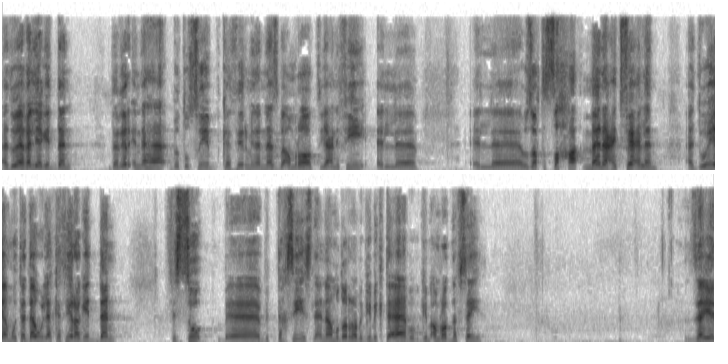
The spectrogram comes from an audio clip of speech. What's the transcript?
أدوية غالية جدا ده غير إنها بتصيب كثير من الناس بأمراض. يعني في ال ال وزارة الصحة منعت فعلا أدوية متداولة كثيرة جدا في السوق بالتخسيس لأنها مضرة بتجيب اكتئاب وبتجيب أمراض نفسية. زي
